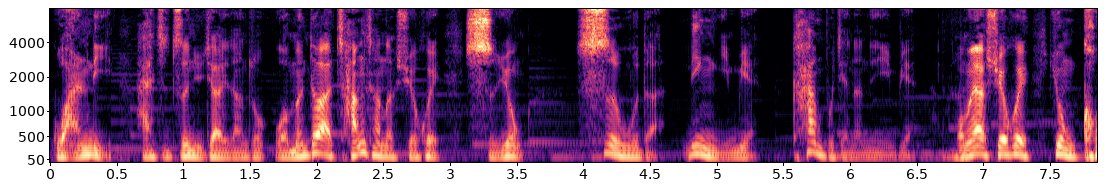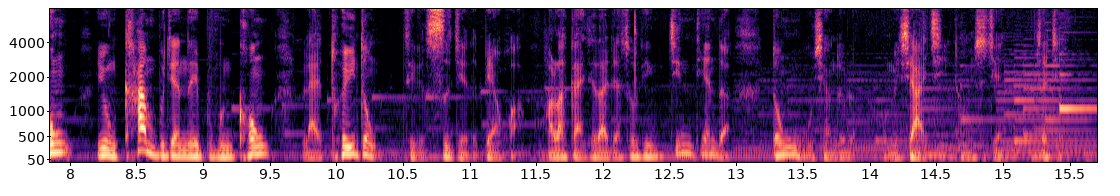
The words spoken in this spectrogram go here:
管理还是子女教育当中，我们都要常常的学会使用。事物的另一面，看不见的那一面，我们要学会用空，用看不见那部分空来推动这个世界的变化。好了，感谢大家收听今天的东吴相对论，我们下一期同一时间再见。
